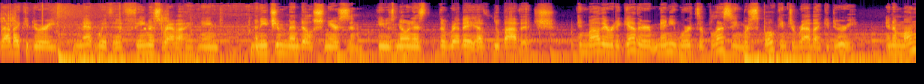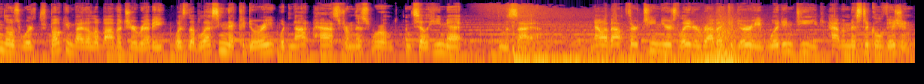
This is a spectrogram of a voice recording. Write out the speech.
Rabbi Kaduri met with a famous rabbi named Menachem Mendel Schneerson. He was known as the Rebbe of Lubavitch and while they were together, many words of blessing were spoken to Rabbi Kaduri. And among those words spoken by the Lubavitcher Rebbe was the blessing that Kaduri would not pass from this world until he met the Messiah. Now, about 13 years later, Rabbi Kaduri would indeed have a mystical vision.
